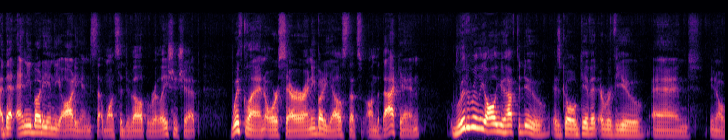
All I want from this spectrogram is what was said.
I bet anybody in the audience that wants to develop a relationship with Glenn or Sarah or anybody else that's on the back end literally all you have to do is go give it a review and you know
